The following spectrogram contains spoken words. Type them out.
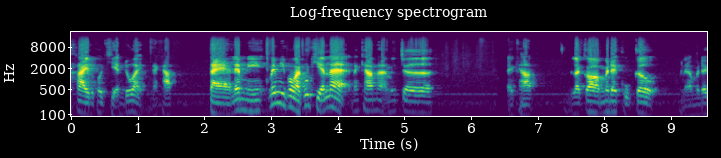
ใครเป็นคนเขียนด้วยนะครับ แต่เล่มนี้ไม่มีประวัติผู้เขียนแหละนะครับหาไม่เจอ นะครับ แล้วก็ไม่ได้ Google นะไม่ได้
